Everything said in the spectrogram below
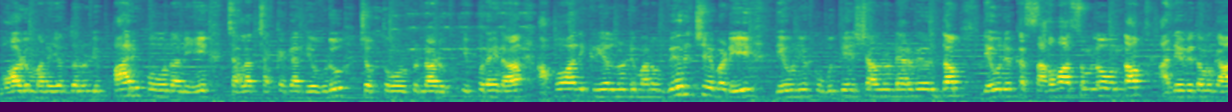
వాడు మన యుద్ధ నుండి పారిపోవునని చాలా చక్కగా దేవుడు చెప్తూ ఉంటున్నాడు. ఇప్పుడైనా అపవాది క్రియల నుండి మనం వేరు చేయబడి దేవుని యొక్క ఉద్దేశాలను నెరవేరుద్దాం దేవుని యొక్క సహవాసంలో ఉందాం. అదే విధముగా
